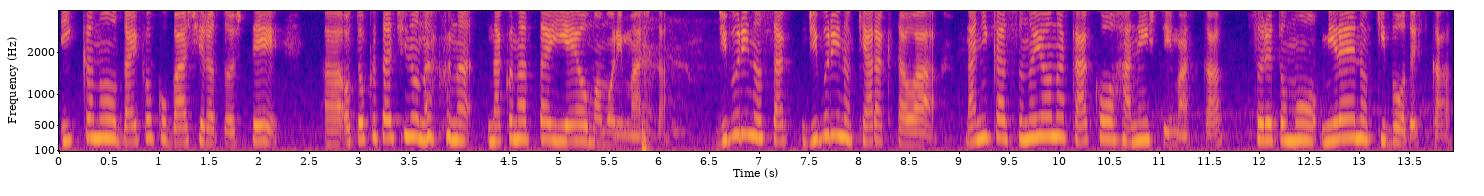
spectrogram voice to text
一家の大黒柱としてあ男たちの亡くな亡くなった家を守りました。ジブリのジブリのキャラクターは何かそのような過去を反していますか？それとも未来の希望ですか？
